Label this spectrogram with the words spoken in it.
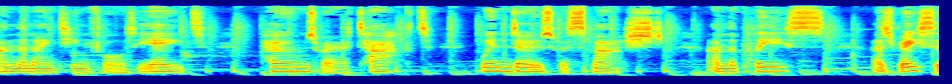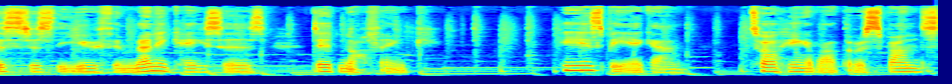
and the 1948, homes were attacked, windows were smashed, and the police, as racist as the youth in many cases, did nothing. Here's Bea again, talking about the response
